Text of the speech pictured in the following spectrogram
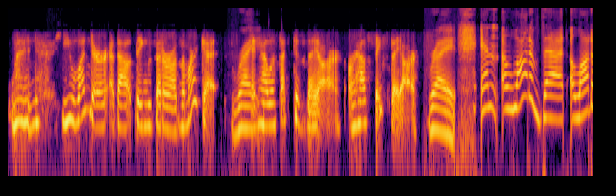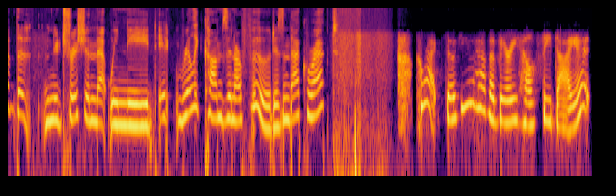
when you wonder about things that are on the market. Right. And how effective they are or how safe they are. Right. And a lot of that, a lot of the nutrition that we need, it really comes in our food. Isn't that correct? Correct. So if you have a very healthy diet,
